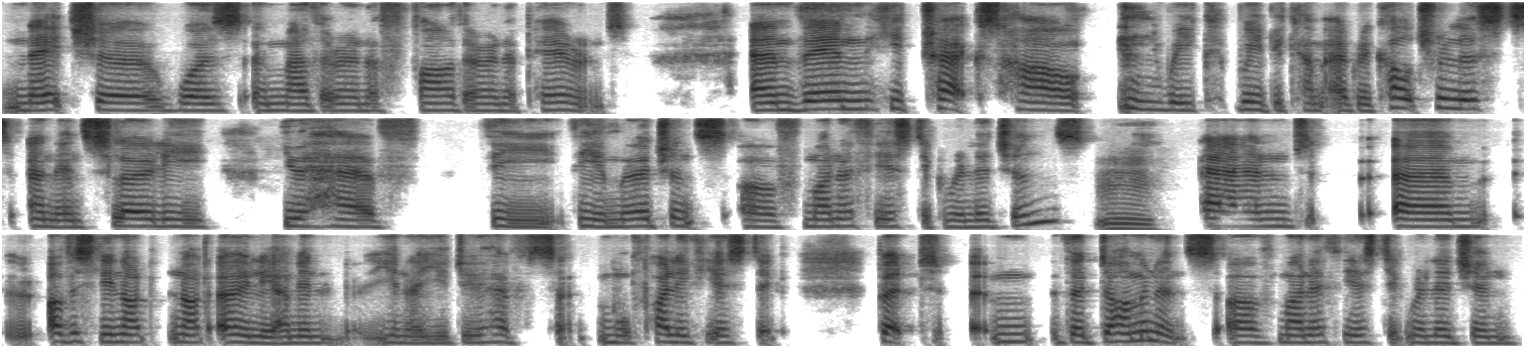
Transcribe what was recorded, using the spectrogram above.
nature was a mother and a father and a parent. And then he tracks how we, we become agriculturalists, and then slowly you have the, the emergence of monotheistic religions. Mm. And um, obviously, not, not only, I mean, you know, you do have more polytheistic, but um, the dominance of monotheistic religion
